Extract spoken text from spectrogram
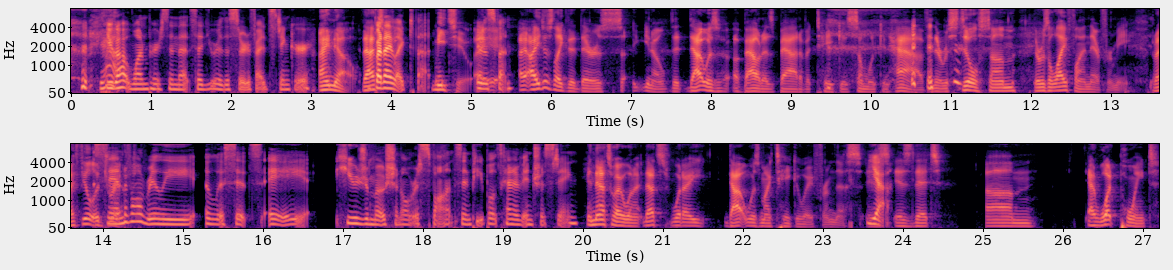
yeah. You got one person that said you were the certified stinker, I know. That's but I liked that. Me too. It was fun. I, I just like that there's, you know, that that was about as bad of a take as someone can have, and there was still some, there was a lifeline there for me. But I feel adrift. Sandoval really elicits a huge emotional response in people. It's kind of interesting. and that's why I want to. That's what I. That was my takeaway from this. Is, Yeah. is that, um, at what point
